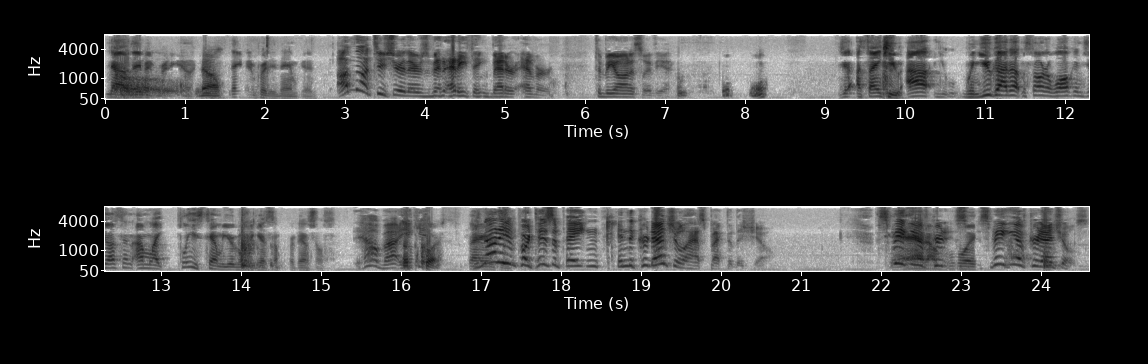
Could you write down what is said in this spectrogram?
No, they've been pretty good. No. They've been pretty damn good. I'm not too sure there's been anything better ever. To be honest with you. Yeah, uh, thank you. I. When you got up and started walking, Justin, I'm like, please tell me you're going to get some credentials. How about you? Of course. You're not even participating in the credential aspect of the show. Speaking Yeah, of cred- boy. speaking of credentials,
